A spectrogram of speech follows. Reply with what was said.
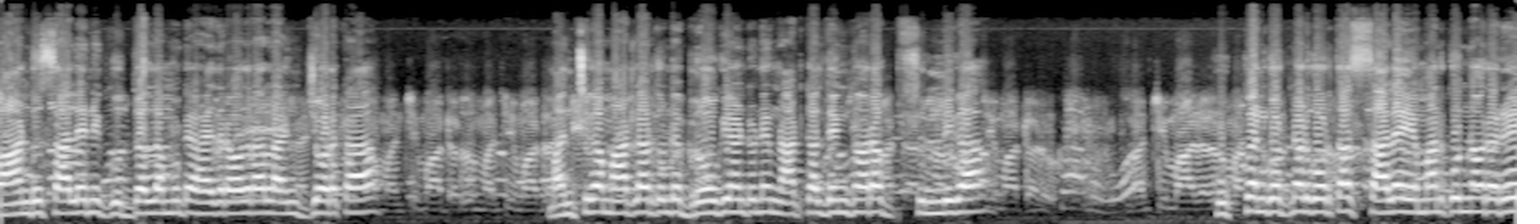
గాండు సాలే నీ గుద్దలు దమ్ముంటే హైదరాబాద్ రా లంజోడక మంచిగా మాట్లాడుతుంటే బ్రోగి అంటుంటే నాటకాలు దింకున్నారా సుల్లిగా? కుక్కని కొట్టినాడు కొడతా సాలే ఏమనుకుంటున్నావురా రే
